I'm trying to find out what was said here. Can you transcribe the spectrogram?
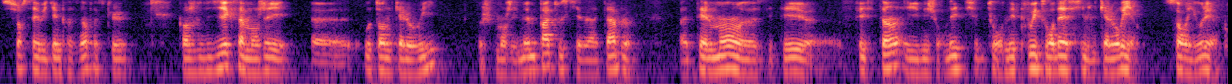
sur ces week-ends précédents parce que quand je vous disais que ça mangeait autant de calories, je mangeais même pas tout ce qu'il y avait à table, tellement euh, c'était euh, festin et mes journées tournaient, pouvaient tourner à 6000 calories, hein, sans rigoler. hein.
